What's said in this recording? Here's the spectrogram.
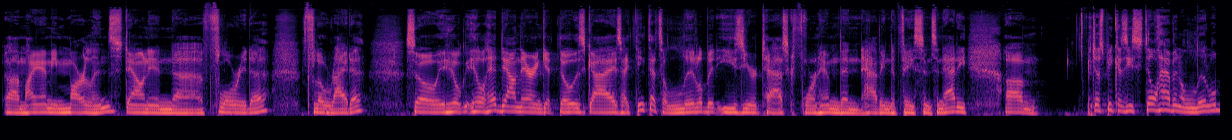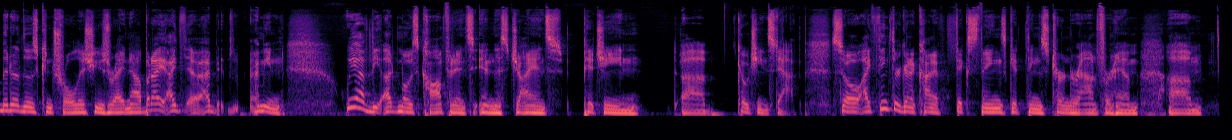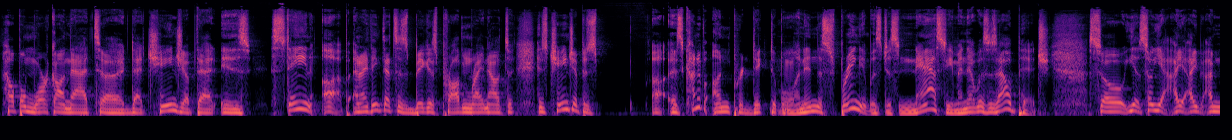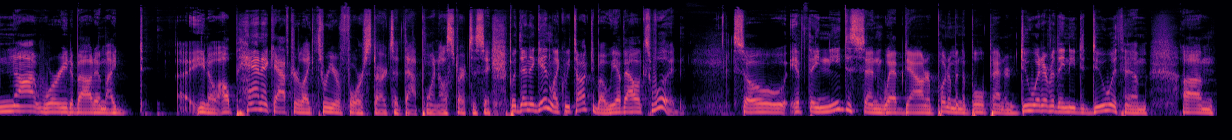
uh, Miami Marlins down in uh, Florida, Florida. So he'll he'll head down there and get those guys. I think that's a little bit easier task for him than having to face Cincinnati. Um, just because he's still having a little bit of those control issues right now. But I, I, I, I mean, we have the utmost confidence in this Giants pitching. Uh, coaching staff. So I think they're going to kind of fix things, get things turned around for him, um, help him work on that uh, that changeup that is staying up. And I think that's his biggest problem right now. It's, his changeup is uh, is kind of unpredictable. And in the spring, it was just nasty. Man, that was his out pitch. So yeah, so yeah, I, I I'm not worried about him. I. Uh, you know, I'll panic after like three or four starts at that point. I'll start to say, but then again, like we talked about, we have Alex Wood. So if they need to send Webb down or put him in the bullpen or do whatever they need to do with him, um,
